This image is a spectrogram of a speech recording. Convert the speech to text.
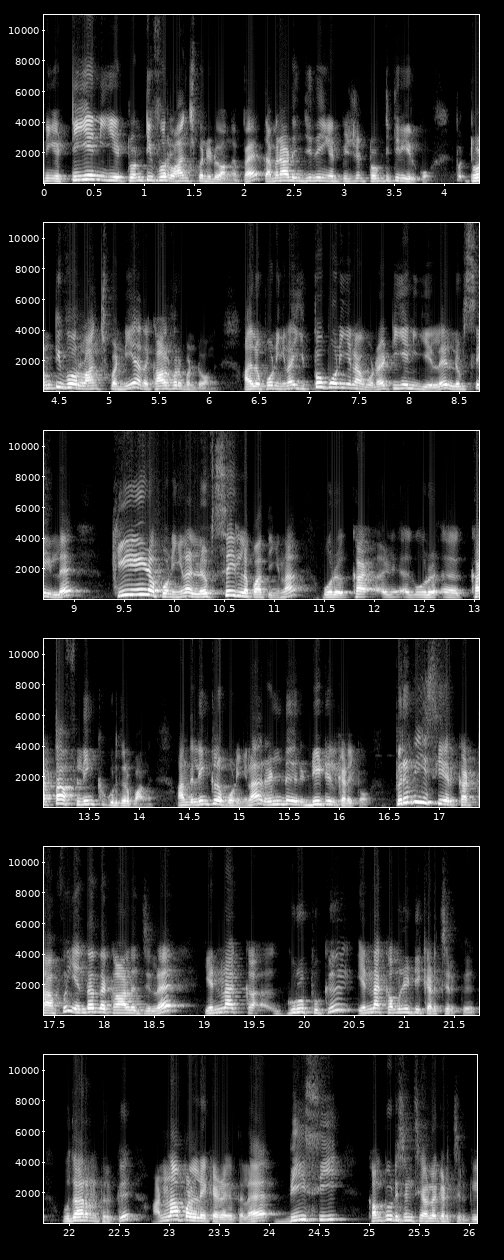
நீங்கள் டிஎன்இஏ டுவெண்ட்டி ஃபோர் லான்ச் பண்ணிடுவாங்க இப்போ. Tamil Nadu engineering admission twenty three இருக்கும். இப்போ டுவெண்ட்டி ஃபோர் லான்ச் பண்ணி அதை கால்ஃபர் பண்ணுவாங்க அதில் போனீங்கன்னா இப்போ போனீங்கன்னா கூட டிஎன்இஏல லெஃப்ட் சைடில் கீழே போனீங்கன்னா லெஃப்ட் சைடில் பார்த்தீங்கன்னா ஒரு க ஒரு கட் ஆஃப் லிங்க் கொடுத்துருப்பாங்க. அந்த லிங்க்கில் போனீங்கன்னா ரெண்டு டீட்டெயில் கிடைக்கும். ப்ரிவியஸ் இயர் கட் ஆஃப் எந்தெந்த காலேஜில் என்ன க குரூப்புக்கு என்ன கம்யூனிட்டி கிடச்சிருக்கு? உதாரணத்திற்கு அண்ணா பல்கலைக்கழகத்தில் பிசி கம்ப்யூட்டர் சயின்ஸ் எவ்வளோ கிடச்சிருக்கு?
